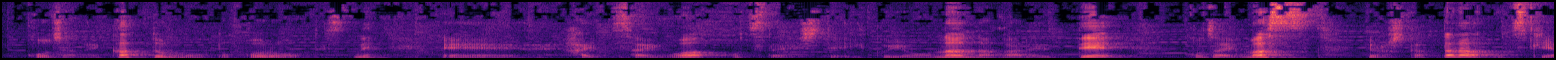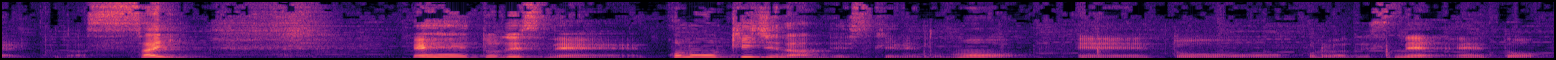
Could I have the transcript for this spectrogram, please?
ーこうじゃないかと思うところをですね、えーはい、最後はお伝えしていくような流れでございます。よろしかったらお付き合いください。えーとですね、この記事なんですけれども、えーと、これはですね、えーと、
